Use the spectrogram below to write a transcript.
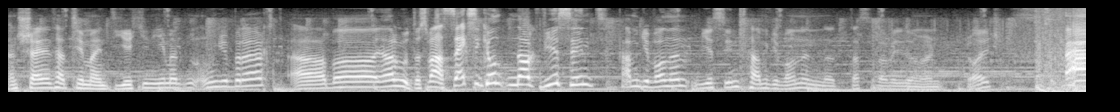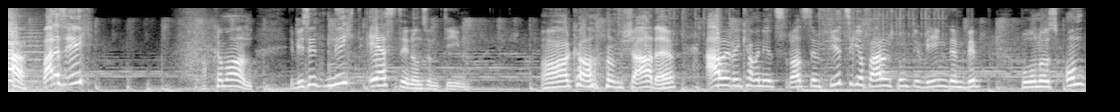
Anscheinend hat hier mein Tierchen jemanden umgebracht. Aber, ja gut, das war's. Sechs Sekunden noch. Wir sind, haben gewonnen. Wir sind, haben gewonnen. Das war wieder mal Deutsch. Ah, war das ich? Ach, come on. Wir sind nicht Erste in unserem Team. Oh, komm, schade. Aber wir bekommen jetzt trotzdem 40 Erfahrungspunkte wegen dem VIP-Bonus und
